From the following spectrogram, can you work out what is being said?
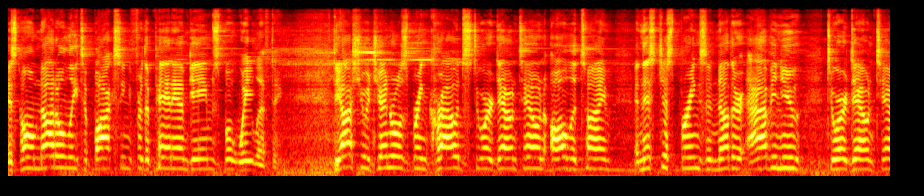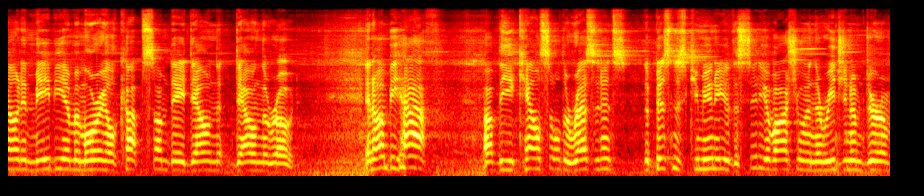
is home not only to boxing for the Pan Am Games, but weightlifting. The Oshawa Generals bring crowds to our downtown all the time, and this just brings another avenue to our downtown and maybe a Memorial Cup someday down, down the road. And on behalf of the council, the residents, the business community of the city of Oshawa and the region of Durham,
